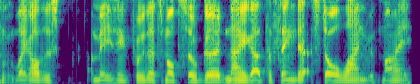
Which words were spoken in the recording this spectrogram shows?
like all this amazing food that smelled so good. And I got the thing that still aligned with my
